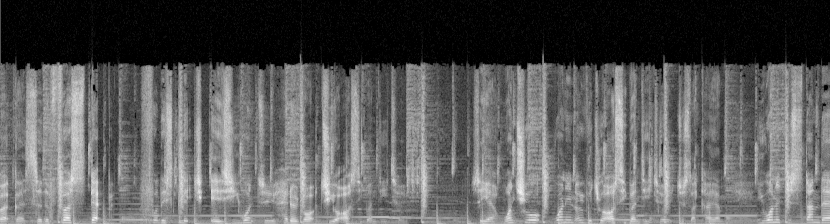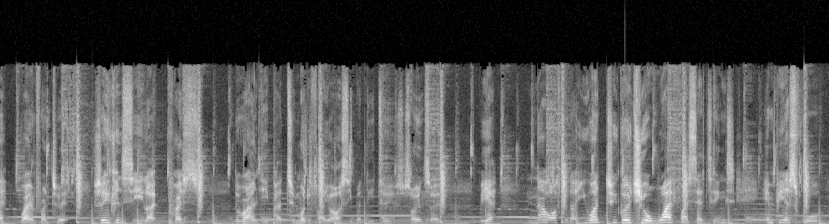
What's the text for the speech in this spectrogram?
Right guys, so the first step for this glitch is you want to head over to your RC Bandito. So yeah, once you're running over to your RC Bandito, just like I am, you want to just stand there right in front of it. So you can see like press the right D-pad to modify your RC Bandito, so and so. But yeah, now after that you want to go to your Wi-Fi settings in PS4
